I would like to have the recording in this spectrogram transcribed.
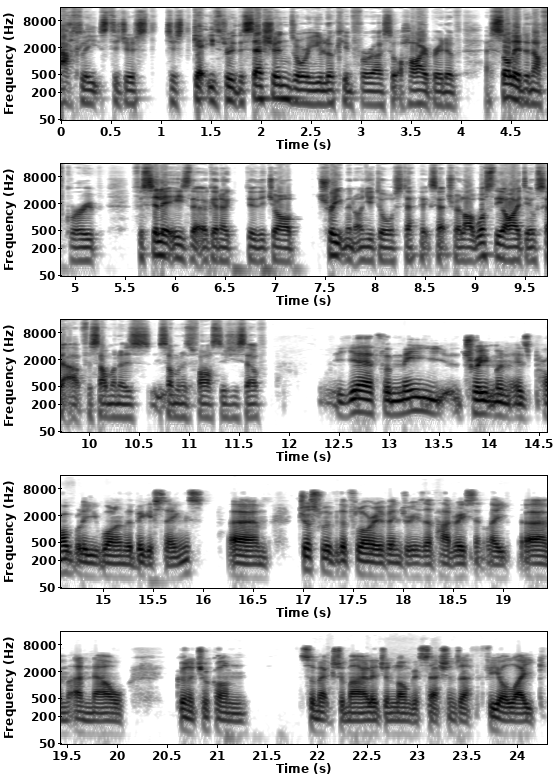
athletes to just just get you through the sessions, or are you looking for a sort of hybrid of a solid enough group, facilities that are going to do the job, treatment on your doorstep, etc. Like, what's the ideal setup for someone as someone as fast as yourself? Yeah, for me, treatment is probably one of the biggest things. Um, just with the flurry of injuries I've had recently, um, and now going to chuck on some extra mileage and longer sessions, I feel like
